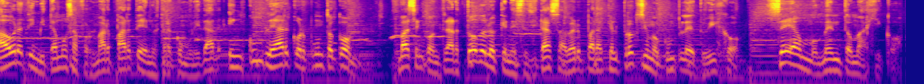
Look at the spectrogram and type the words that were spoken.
Ahora te invitamos a formar parte de nuestra comunidad en cumplearcor.com. Vas a encontrar todo lo que necesitas saber para que el próximo cumple de tu hijo sea un momento mágico.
